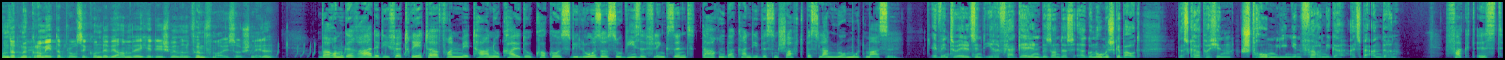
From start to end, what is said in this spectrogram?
100 Mikrometer pro Sekunde. Wir haben welche, die schwimmen fünfmal so schnell. Warum gerade die Vertreter von Methanocaldococcus villosus so wieselflink sind, darüber kann die Wissenschaft bislang nur mutmaßen. Eventuell sind ihre Flagellen besonders ergonomisch gebaut, das Körperchen stromlinienförmiger als bei anderen. Fakt ist,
